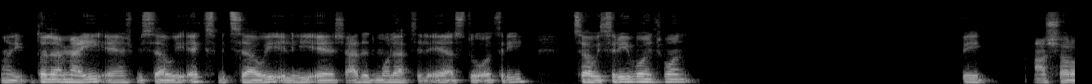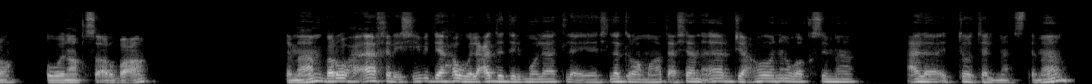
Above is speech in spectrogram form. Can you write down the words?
طيب طلع معي إيش بيساوي إكس بتساوي اللي هي إيش؟ عدد مولات ال AS2O3 تساوي 3.1 في 10 هو ناقص 4 تمام؟ بروح آخر إشي بدي أحول عدد المولات لإيش؟ لجرامات عشان أرجع هون وأقسمها على ال total mass تمام؟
